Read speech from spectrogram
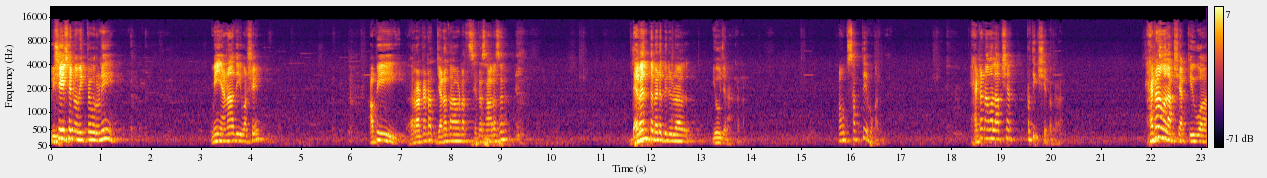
විශේෂයෙන්ම මිත්‍රවරුනි මේ අනාදී වශයෙන් අපි රටටත් ජනතාවටත් සිත සාලසන දැවැන්ත වැඩ පිළිවෙල යෝජනා කරා. නමුත් සත්‍යය මොකක්ද? 69 ලක්ෂයක් ප්‍රතික්ෂේප කරා. 69 ලක්ෂයක් කිව්වා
